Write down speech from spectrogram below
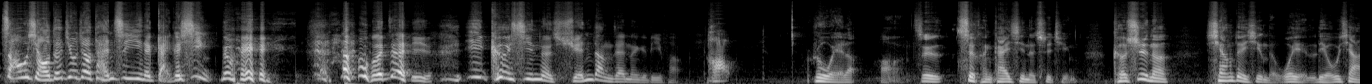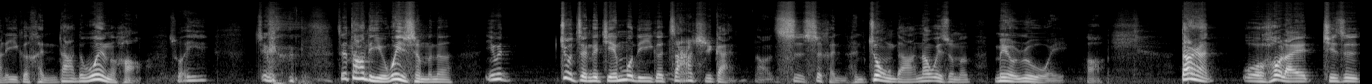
早晓得就叫谭志毅呢，改个姓，对不对？我这里一颗心呢悬荡在那个地方。好，入围了啊，这是很开心的事情。可是呢，相对性的，我也留下了一个很大的问号，说：哎，这个这到底为什么呢？因为就整个节目的一个扎实感啊，是是很很重的啊。那为什么没有入围啊？当然，我后来其实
